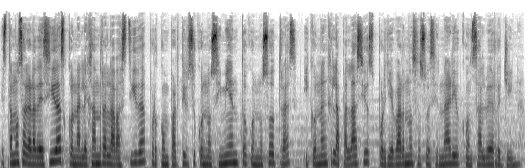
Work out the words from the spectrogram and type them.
Estamos agradecidas con Alejandra Labastida por compartir su conocimiento con nosotras y con Ángela Palacios por llevarnos a su escenario con Salve Regina.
